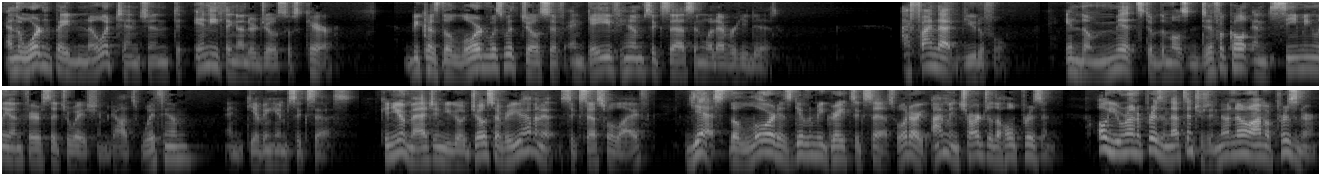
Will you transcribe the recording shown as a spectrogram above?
And the warden paid no attention to anything under Joseph's care because the Lord was with Joseph and gave him success in whatever he did. I find that beautiful in the midst of the most difficult and seemingly unfair situation, God's with him and giving him success. Can you imagine? You go, Joseph, are you having a successful life? Yes, the Lord has given me great success. What are you? I'm in charge of the whole prison. Oh, you run a prison. That's interesting. No, no, I'm a prisoner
